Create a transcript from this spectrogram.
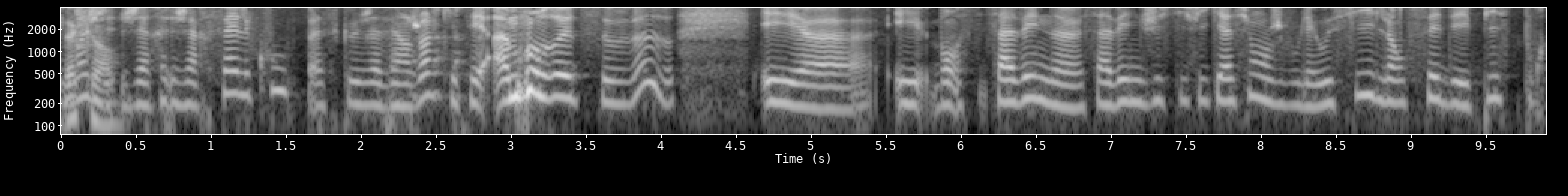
D'accord. j'ai refait le coup parce que j'avais un joueur qui était amoureux de Sauveuse. Et, euh, et bon, ça avait, une, ça avait une justification. Je voulais aussi lancer des pistes pour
